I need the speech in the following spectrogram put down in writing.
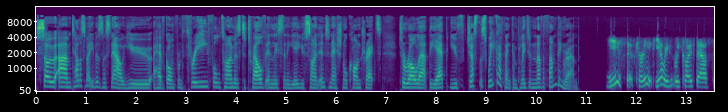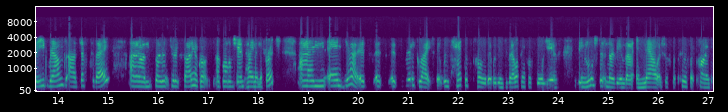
So, um, tell us about your business now. You have gone from three full timers to 12 in less than a year. You've signed international contracts to roll out the app. You've just this week, I think, completed another funding round. Yes, that's correct. Yeah, we, we closed our seed round uh, just today. Um, so that's really exciting. I've got a bottle of champagne in the fridge. Um, and yeah, it's, it's, it's really great that we've had this tool that we've been developing for four years, then launched it in November, and now it's just the perfect time to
